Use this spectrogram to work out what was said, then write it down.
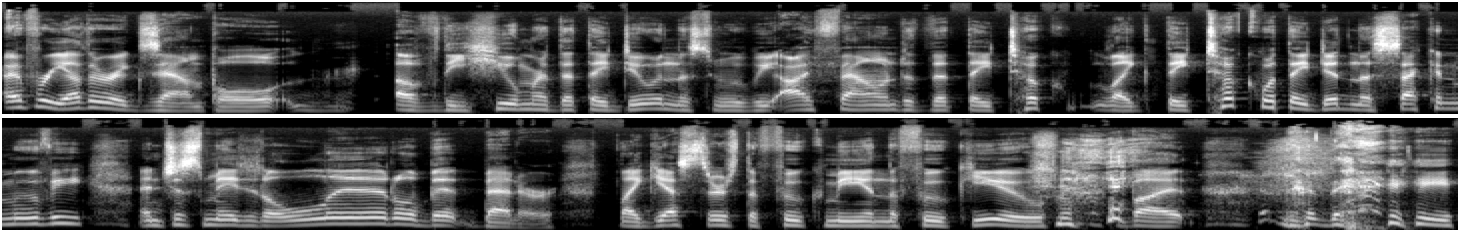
every other example of the humor that they do in this movie, I found that they took like they took what they did in the second movie and just made it a little bit better. Like yes, there's the fook me and the fook you, but they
